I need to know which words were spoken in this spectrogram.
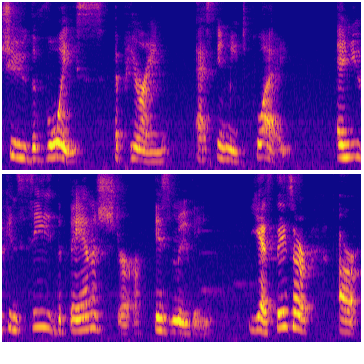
to the voice appearing, asking me to play. And you can see the banister is moving. Yes, these are, are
